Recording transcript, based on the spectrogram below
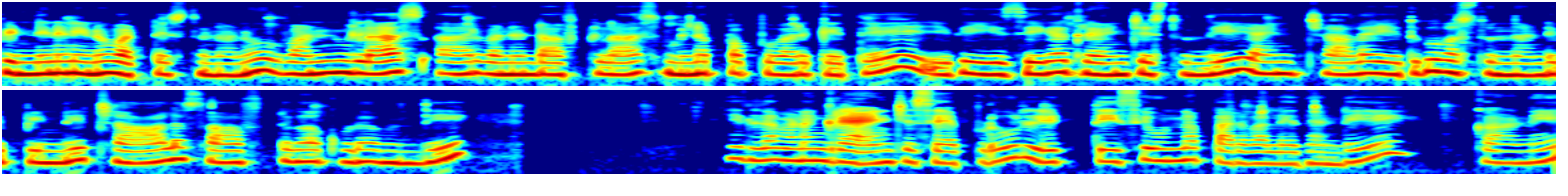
పిండిని నేను పట్టేస్తున్నాను one glass or one and half glass మినప్పప్పు వరకు అయితే ఇది ఈజీగా గ్రైండ్ చేస్తుంది. అండ్ చాలా ఎదుగు వస్తుందండి పిండి. చాలా సాఫ్ట్గా కూడా ఉంది. ఇలా మనం గ్రైండ్ చేసేటప్పుడు లిడ్ తీసి ఉన్నా పర్వాలేదండి. కానీ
